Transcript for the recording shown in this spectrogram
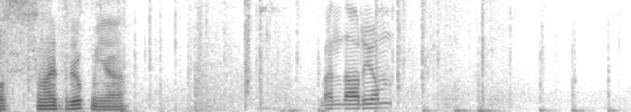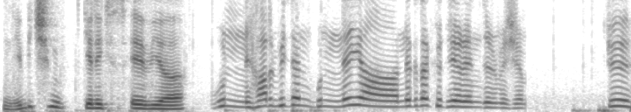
Baba sniper yok mu ya? Ben de arıyorum. Ne biçim gereksiz ev ya? Bu ne harbiden bu ne ya? Ne kadar kötü yere indirmişim. Tüh.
